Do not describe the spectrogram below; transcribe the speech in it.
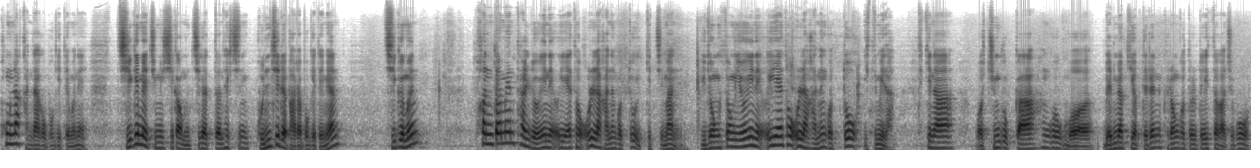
폭락한다고 보기 때문에 지금의 증시가 움직였던 핵심 본질을 바라보게 되면 지금은 펀더멘탈 요인에 의해서 올라가는 것도 있겠지만 유동성 요인에 의해서 올라가는 것도 있습니다. 특히나 뭐 중국과 한국 뭐 몇몇 기업들은 그런 것들도 있어가지고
